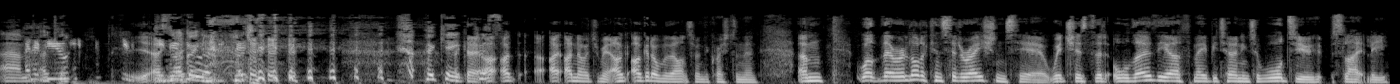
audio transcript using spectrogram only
Um, And if okay. you, Yeah, if He's not going. okay. Okay, I, I, I know what you mean. I'll, I'll get on with answering the question then. Um, well, there are a lot of considerations here, which is that although the Earth may be turning towards you slightly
